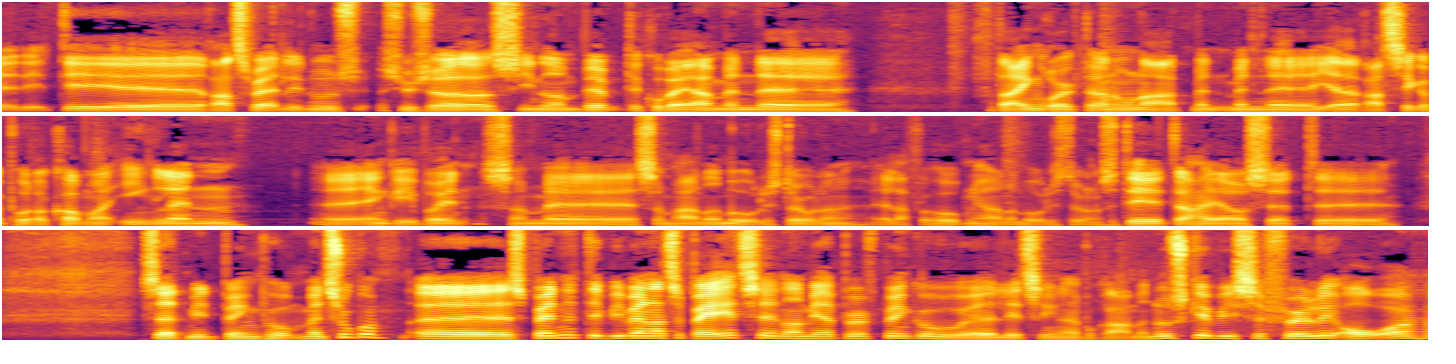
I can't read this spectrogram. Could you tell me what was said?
Det, det er ret svært lige nu, synes jeg, at sige noget om, hvem det kunne være, men, øh, for der er ingen rygter af nogen art, men, men øh, jeg er ret sikker på, at der kommer en eller anden øh, angriber ind, som, øh, som har noget mål i støvlerne, eller forhåbentlig har noget mål i støvlerne. Så det, der har jeg også sat, øh, sat mit penge på. Men super, øh, spændende. Det, vi vender tilbage til noget mere bøf bingo øh, lidt senere i programmet. Nu skal vi selvfølgelig over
